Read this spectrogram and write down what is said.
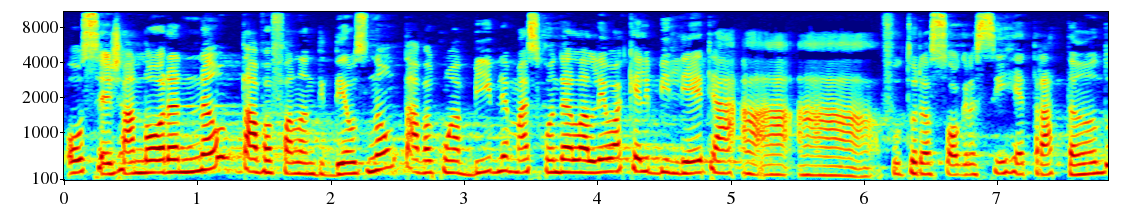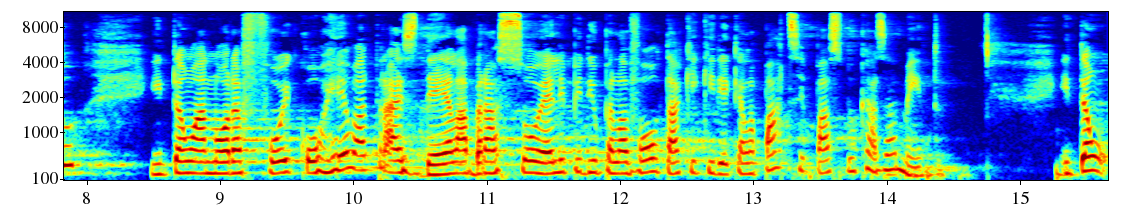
Ou seja, a Nora não estava falando de Deus, não estava com a Bíblia, mas quando ela leu aquele bilhete, a, a, a futura sogra se retratando, então a Nora foi, correu atrás dela, abraçou ela e pediu para ela voltar, que queria que ela participasse do casamento. Então,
